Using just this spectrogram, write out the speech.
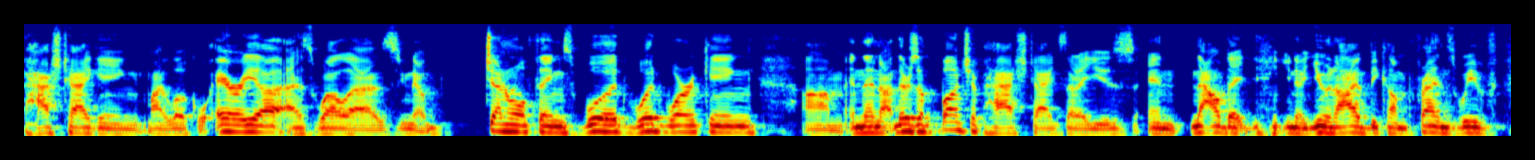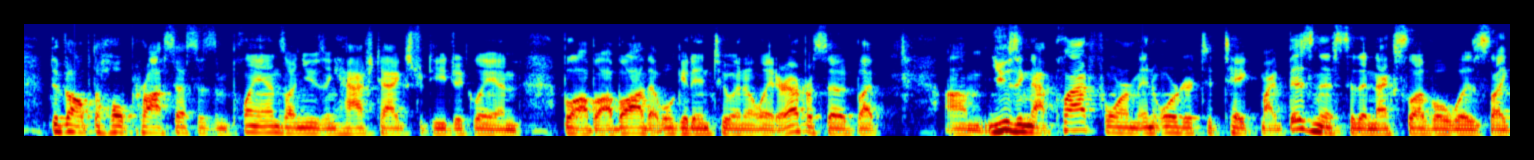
hashtagging my local area as well as you know general things wood woodworking um, and then uh, there's a bunch of hashtags that i use and now that you know you and i have become friends we've developed a whole processes and plans on using hashtags strategically and blah blah blah that we'll get into in a later episode but um, using that platform in order to take my business to the next level was like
